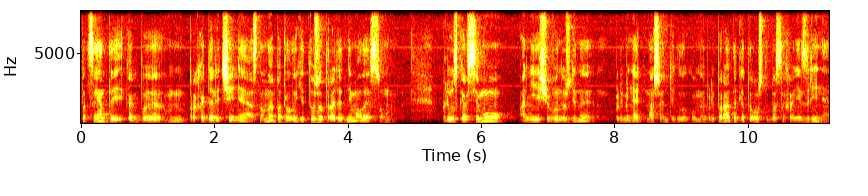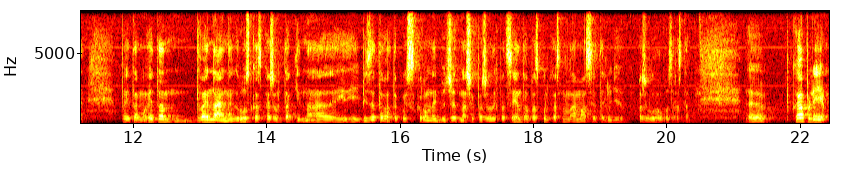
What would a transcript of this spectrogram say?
Пациенты, как бы, проходя лечение основной патологии, тоже тратят немалые суммы. Плюс ко всему, они еще вынуждены применять наши антиглаукомные препараты для того, чтобы сохранить зрение. Поэтому это двойная нагрузка, скажем так, и, на, и без этого такой скромный бюджет наших пожилых пациентов, поскольку основная масса это люди пожилого возраста. Э, Капли,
